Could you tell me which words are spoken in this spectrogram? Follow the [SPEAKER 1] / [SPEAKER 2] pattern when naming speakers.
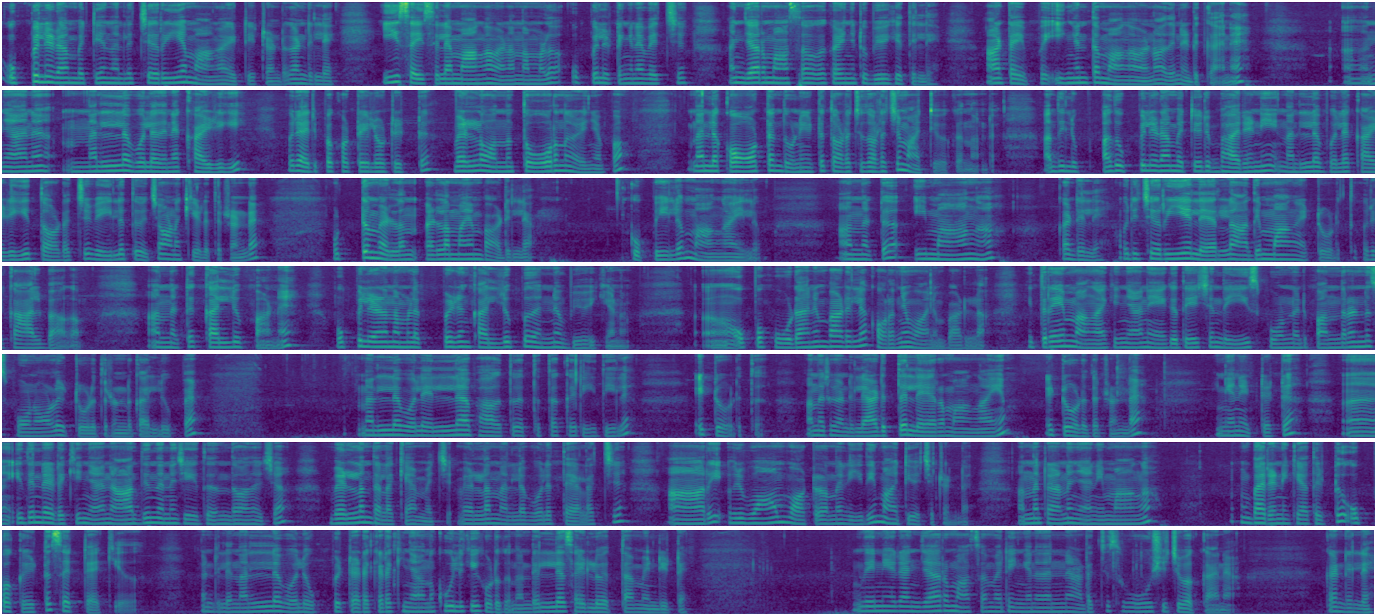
[SPEAKER 1] ഉപ്പിലിടാൻ പറ്റിയ നല്ല ചെറിയ മാങ്ങ കിട്ടിയിട്ടുണ്ട് കണ്ടില്ലേ? ഈ സൈസിലെ മാങ്ങ വേണം നമ്മൾ ഉപ്പിലിട്ടിങ്ങനെ വെച്ച് അഞ്ചാറ് മാസമൊക്കെ കഴിഞ്ഞിട്ട് ഉപയോഗിക്കത്തില്ലേ? ആ ടൈപ്പ് ഇങ്ങനത്തെ മാങ്ങ വേണം അതിനെടുക്കാനേ. ഞാൻ നല്ലപോലെ അതിനെ കഴുകി ഒരു അരിപ്പക്കൊട്ടയിലോട്ടിട്ട് വെള്ളം ഒന്ന് തോർന്നു കഴിഞ്ഞപ്പം നല്ല കോട്ടൺ തുണിയിട്ട് തുടച്ച് തുടച്ച് മാറ്റി വെക്കുന്നുണ്ട്. അതിൽ അത് ഉപ്പിലിടാൻ പറ്റിയ ഒരു ഭരണി നല്ലപോലെ കഴുകി തുടച്ച് വെയിലത്ത് വെച്ച് ഉണക്കിയെടുത്തിട്ടുണ്ട്. ഒട്ടും വെള്ളം വെള്ളമയം പാടില്ല. കുപ്പിയിലും മാങ്ങയിലും. എന്നിട്ട് ഈ മാങ്ങ കണ്ടില്ലേ? ഒരു ചെറിയ ലെയറിൽ ആദ്യം മാങ്ങ ഇട്ട് കൊടുത്തു ഒരു കാൽ ഭാഗം. എന്നിട്ട് കല്ലുപ്പാണ്. ഉപ്പിലിടാൻ നമ്മൾ എപ്പോഴും കല്ലുപ്പ് തന്നെ ഉപയോഗിക്കണം. ഉപ്പ് കൂടാനും പാടില്ല കുറഞ്ഞു പോകാനും പാടില്ല. ഇത്രയും മാങ്ങയ്ക്ക് ഞാൻ ഏകദേശം ഈ സ്പൂണിന് ഒരു പന്ത്രണ്ട് സ്പൂണോളം ഇട്ട് കൊടുത്തിട്ടുണ്ട് കല്ലുപ്പ്. നല്ലപോലെ എല്ലാ ഭാഗത്തും എത്തത്തക്ക രീതിയിൽ ഇട്ട് കൊടുത്ത്. എന്നിട്ട് കണ്ടില്ല അടുത്ത ലെയർ മാങ്ങായും ഇട്ട് കൊടുത്തിട്ടുണ്ട്. ഇങ്ങനെ ഇട്ടിട്ട് ഇതിന്റെ ഇടയ്ക്ക് ഞാൻ ആദ്യം തന്നെ ചെയ്തത് എന്താണെന്ന് വെച്ചാൽ വെള്ളം തിളയ്ക്കാൻ വെച്ച് വെള്ളം നല്ലപോലെ തിളച്ച് ആറി ഒരു വാം വാട്ടർ എന്ന രീതി മാറ്റി വെച്ചിട്ടുണ്ട്. എന്നിട്ടാണ് ഞാൻ ഈ മാങ്ങ ഭരണിക്കകത്തിട്ട് ഉപ്പൊക്കെ ഇട്ട് സെറ്റാക്കിയത് കണ്ടില്ലേ? നല്ലപോലെ ഉപ്പിട്ട് ഇടയ്ക്കിടയ്ക്ക് ഞാൻ ഒന്ന് കുലുക്കി കൊടുക്കുന്നുണ്ട് എല്ലാ സൈഡിലും എത്താൻ വേണ്ടിയിട്ട്. ഇതിനി ഒരു അഞ്ചാറ് മാസം വരെ ഇങ്ങനെ തന്നെ അടച്ച് സൂക്ഷിച്ചു വെക്കാനാണ് കണ്ടില്ലേ?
